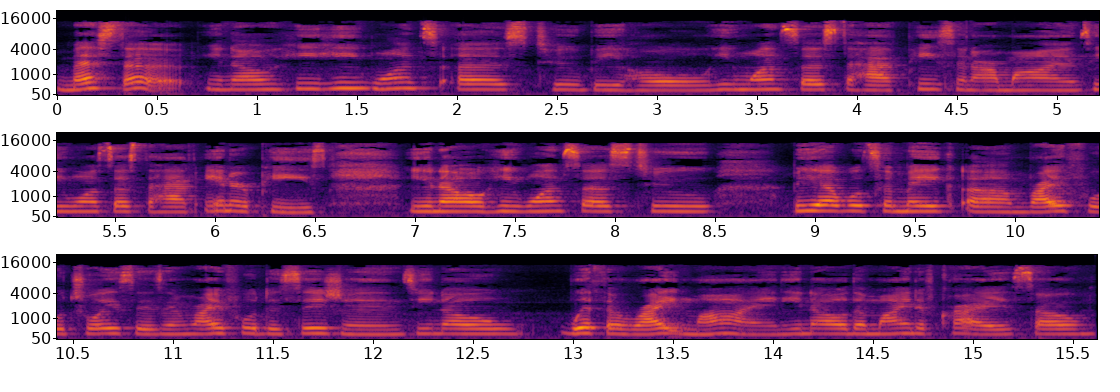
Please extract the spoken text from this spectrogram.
messed up. You know, he he wants us to be whole. He wants us to have peace in our minds. He wants us to have inner peace. You know, he wants us to be able to make um, rightful choices and rightful decisions. You know, with a right mind. You know, the mind of Christ. So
